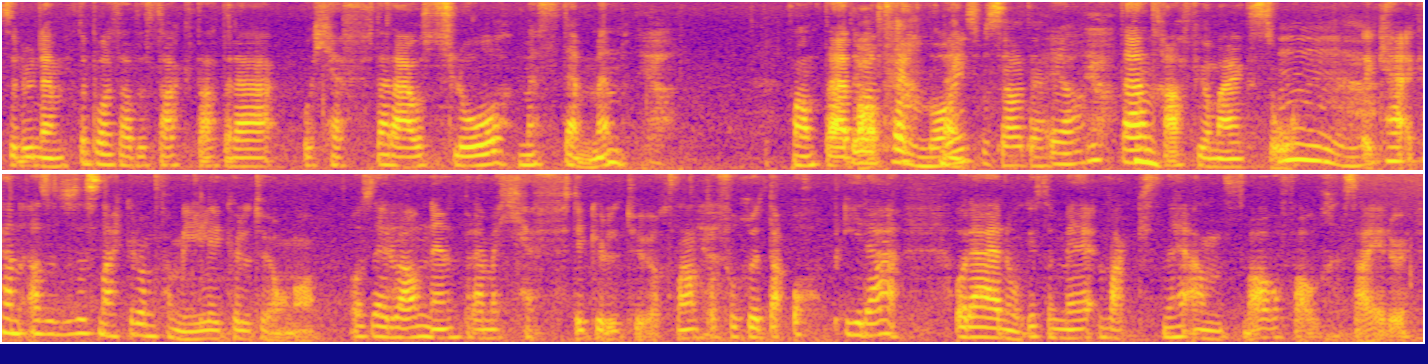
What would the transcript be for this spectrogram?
som du nevnte på, som hadde sagt at det å kjefte, det er å slå med stemmen. Sant? Det, er Det var en femåring som sa det. Ja, det traff jo meg så. Mm. Kan, kan, altså, så snakker du om familiekultur nå. Og så er du også nevnt på det med kjeftekultur. Sant? Å få rydda opp i det. Og det er noe som vi voksne har ansvaret for, sier du.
